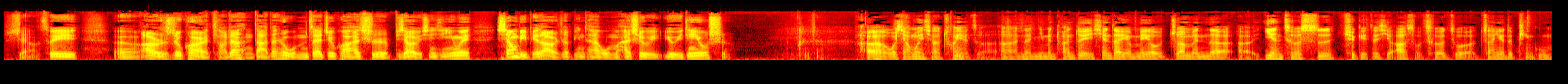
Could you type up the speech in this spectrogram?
是这样。所以，呃，二手车这块挑战很大，但是我们在这块还是比较有信心，因为相比别的二手车平台，我们还是有有一定优势。呃，我想问一下创业者，呃，那你们团队现在有没有专门的呃验车师去给这些二手车做专业的评估吗？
